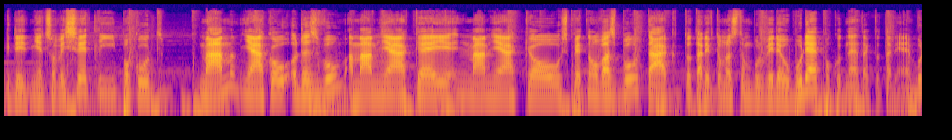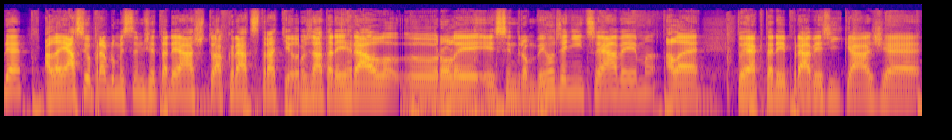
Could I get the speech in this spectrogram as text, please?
kdy něco vysvětlí. Pokud mám nějakou odezvu a mám, nějaký, mám nějakou zpětnou vazbu, tak to tady v tomhle tom videu bude, pokud ne, tak to tady nebude. Ale já si opravdu myslím, že tady až to akorát ztratil. Možná tady hrál uh, roli i syndrom vyhoření, co já vím, ale to, jak tady právě říká, že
